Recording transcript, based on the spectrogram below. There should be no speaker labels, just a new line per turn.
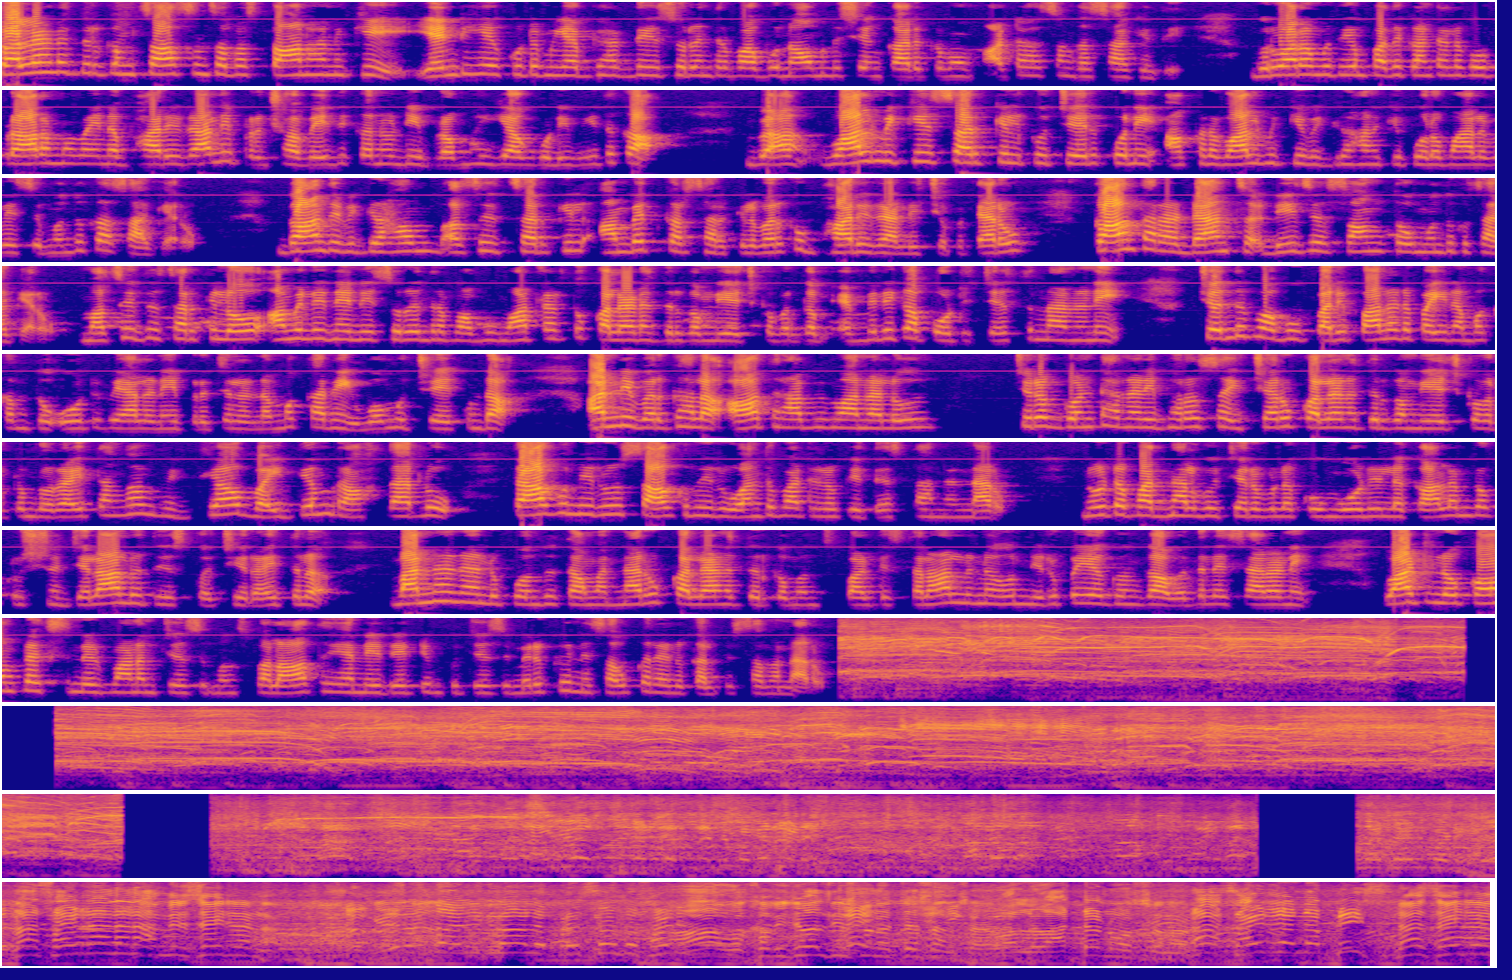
కళ్యాణదుర్గం శాసనసభ స్థానానికి ఎన్డీఏ కూటమి అభ్యర్థి సురేంద్రబాబు నామినేషన్ కార్యక్రమం అట్టహాసంగా సాగింది. గురువారం ఉదయం పది గంటలకు ప్రారంభమైన భారీ ర్యాలీ ప్రజా వేదిక నుండి బ్రహ్మయ్య గుడి మీదుగా వాల్మీకి సర్కిల్కు చేరుకొని అక్కడ వాల్మీకి విగ్రహానికి పూలమాల వేసి ముందుగా సాగారు. గాంధీ విగ్రహం మసీద్ సర్కిల్ అంబేద్కర్ సర్కిల్ వరకు భారీ ర్యాలీ చేపట్టారు. కాంతార డాన్స్ డీజే సాంగ్తో ముందుకు సాగారు. మసీద్ సర్కిల్లో అమిలినేని సురేంద్రబాబు మాట్లాడుతూ కళ్యాణదుర్గం నియోజకవర్గం ఎమ్మెల్యేగా పోటీ చేస్తున్నానని చంద్రబాబు పరిపాలనపై నమ్మకంతో ఓటు వేయాలని ప్రజల నమ్మకాన్ని వమ్ము చేయకుండా అన్ని వర్గాల ఆధారాభిమానాలు చిరగొంటానని భరోసా ఇచ్చారు. కళ్యాణదుర్గం నియోజకవర్గంలో రైతాంగం విద్య వైద్యం రహదారులు తాగునీరు సాగునీరు అందుబాటులోకి తెస్తానన్నారు. నూట పద్నాలుగు చెరువులకు మూడేళ్ళ కాలంలో కృష్ణ జలాలు తీసుకొచ్చి రైతుల మన్ననలు పొందుతామన్నారు. కళ్యాణదుర్గ మున్సిపాలిటీ స్థలాలను నిరుపయోగంగా వదిలేశారని వాటిలో కాంప్లెక్స్ నిర్మాణం చేసి మున్సిపల్ ఆదాయాన్ని రెట్టింపు చేసి మెరుగైన సౌకర్యాలు కల్పిస్తామన్నారు.
విజువల్ తీసుకొని వచ్చేసాను సార్. వాళ్ళు అడ్డం వస్తున్నారు.
సైడ్ ప్లీజ్
నా సైడ్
